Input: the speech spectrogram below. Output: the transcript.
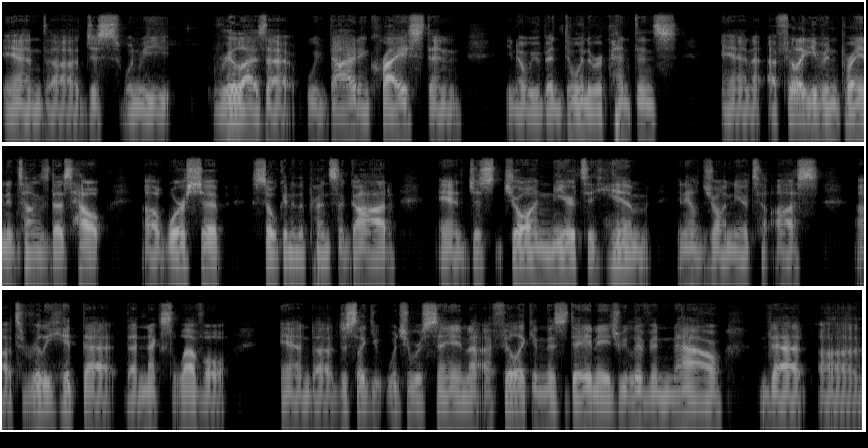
And uh, just when we realize that we've died in christ and you know we've been doing the repentance and i feel like even praying in tongues does help uh, worship soaking in the presence of god and just drawing near to him and he'll draw near to us uh, to really hit that that next level. And uh, just like what you were saying i feel like in this day and age we live in now that uh,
